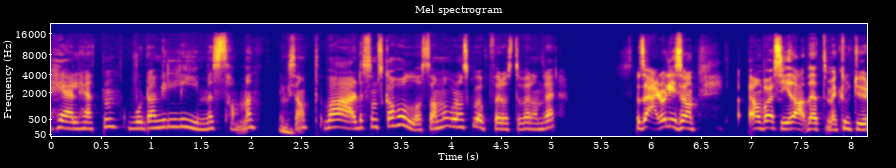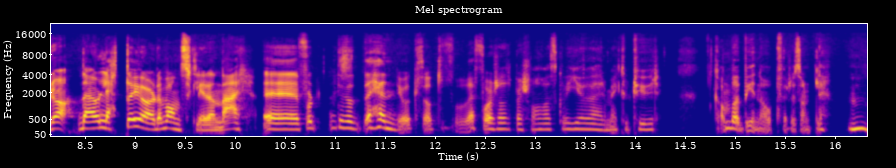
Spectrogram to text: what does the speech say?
Helheten. Hvordan vi limes sammen. Ikke sant? Hva er det som skal holde oss sammen? Hvordan skal vi oppføre oss til hverandre? Og så er det jo litt sånn, jeg må bare si da, dette med kultur det er jo lett å gjøre det vanskeligere enn det er. Eh, for det hender jo ikke sånn at jeg får sånn spørsmål hva skal vi gjøre med kultur? Kan bare begynne å oppføre oss ordentlig. Mm.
